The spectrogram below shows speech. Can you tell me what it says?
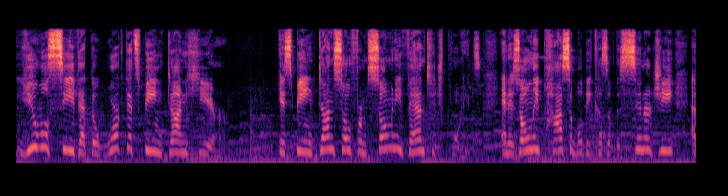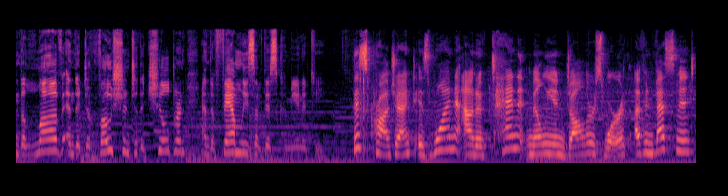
you will see that the work that's being done here is being done so from so many vantage points and is only possible because of the synergy and the love and the devotion to the children and the families of this community. This project is one out of $10 million worth of investment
